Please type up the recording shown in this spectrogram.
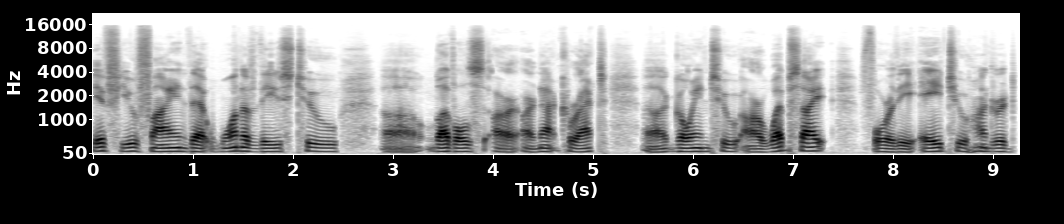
if you find that one of these two uh, levels are, are not correct. Uh, going to our website for the A200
